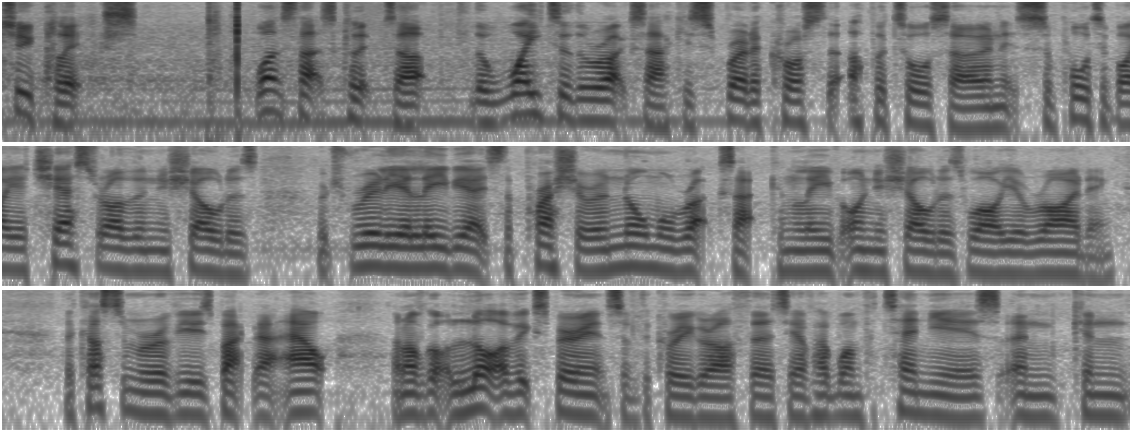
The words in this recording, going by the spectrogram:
Two clicks. Once that's clipped up, the weight of the rucksack is spread across the upper torso and it's supported by your chest rather than your shoulders, which really alleviates the pressure a normal rucksack can leave on your shoulders while you're riding. The customer reviews back that out and I've got a lot of experience of the Kriega R30. I've had one for 10 years and can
